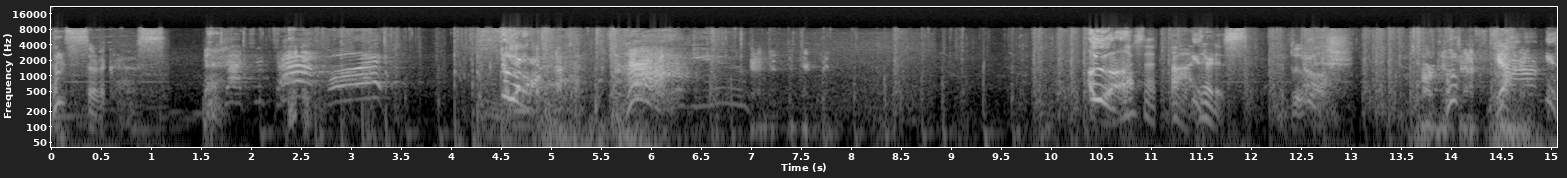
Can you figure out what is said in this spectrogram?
That's sort of gross. Got your time, boy! Where's that? Ah, there it is. The blue fish. Yeah, you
